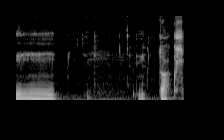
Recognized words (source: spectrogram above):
М, Такс.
